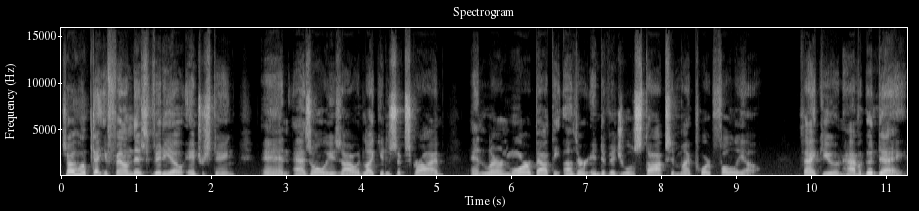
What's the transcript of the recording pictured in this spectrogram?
So I hope that you found this video interesting. And as always, I would like you to subscribe and learn more about the other individual stocks in my portfolio. Thank you and have a good day.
